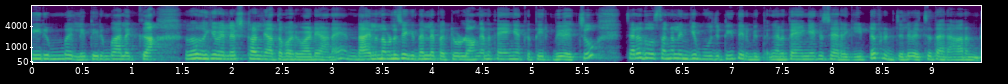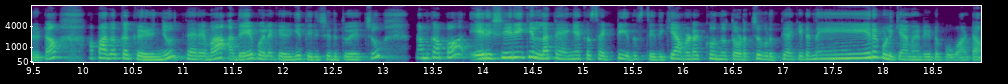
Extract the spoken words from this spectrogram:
തിരുമ്പല്ലേ? തിരുമ്പ് അലക്കുക. അതൊന്നും എനിക്ക് വലിയ ഇഷ്ടമില്ലാത്ത പരിപാടിയാണ്. എന്തായാലും നമ്മൾ ചെയ്തല്ലേ പറ്റുള്ളൂ. അങ്ങനെ തേങ്ങയൊക്കെ തിരുമ്പി വെച്ചു. ചില ദിവസങ്ങൾ എനിക്ക് പൂജിട്ടി തിരുമ്പി അങ്ങനെ തേങ്ങയൊക്കെ ചിരകിയിട്ട് ഫ്രിഡ്ജിൽ വെച്ച് തരാറുണ്ട് കേട്ടോ അപ്പോൾ അതൊക്കെ കഴിഞ്ഞു. തിരവ അതേപോലെ കഴുകി തിരിച്ചെടുത്ത് വെച്ചു. നമുക്കപ്പോൾ എരിശ്ശേരിക്കുള്ള തേങ്ങയൊക്കെ സെറ്റ് ചെയ്ത സ്ഥിതിക്ക് അവിടെയൊക്കെ ഒന്ന് തുടച്ച് വൃത്തിയാക്കിയിട്ട് നേരെ കുളിക്കാൻ വേണ്ടിയിട്ട് പോവാം കേട്ടോ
